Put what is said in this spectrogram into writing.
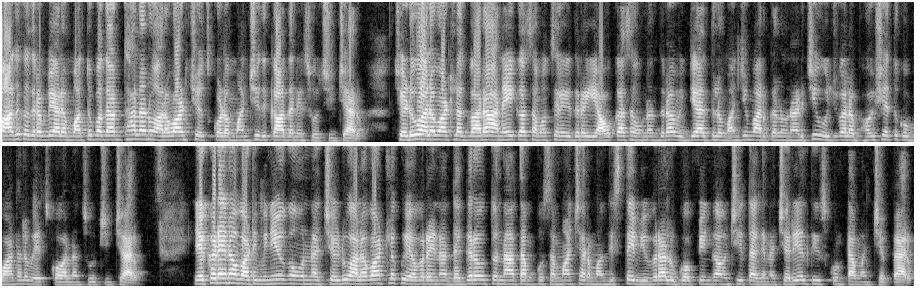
మాదక ద్రవ్యాల మత్తు పదార్థాలను అలవాటు చేసుకోవడం మంచిది కాదని సూచించారు. చెడు అలవాట్ల ద్వారా అనేక సమస్యలు ఎదురయ్యే అవకాశం ఉన్నందున విద్యార్థులు మంచి మార్గంలో నడిచి ఉజ్వల భవిష్యత్తుకు బాటలు వేసుకోవాలని సూచించారు. ఎక్కడైనా వాటి వినియోగం ఉన్న చెడు అలవాట్లకు ఎవరైనా దగ్గరవుతున్నా తమకు సమాచారం అందిస్తే వివరాలు గోప్యంగా ఉంచి తగిన చర్యలు తీసుకుంటామని చెప్పారు.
